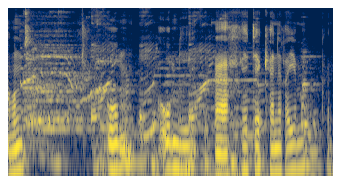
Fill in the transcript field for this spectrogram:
Und oben, oben, ach, hätte er keine Reihe machen können.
